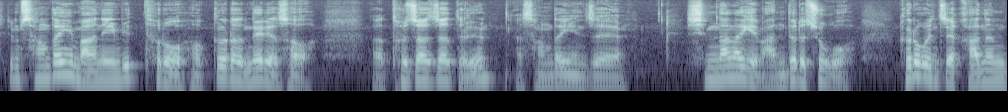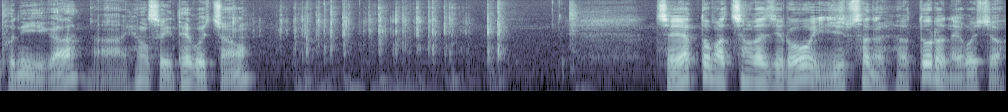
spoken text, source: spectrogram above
지금 상당히 많이 밑으로 끌어내려서 어, 투자자들 상당히 이제 심란하게 만들어주고 그러고 이제 가는 분위기가 아, 형성이 되고 있죠. 제약도 마찬가지로 20선을 뚫어내고 있죠.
